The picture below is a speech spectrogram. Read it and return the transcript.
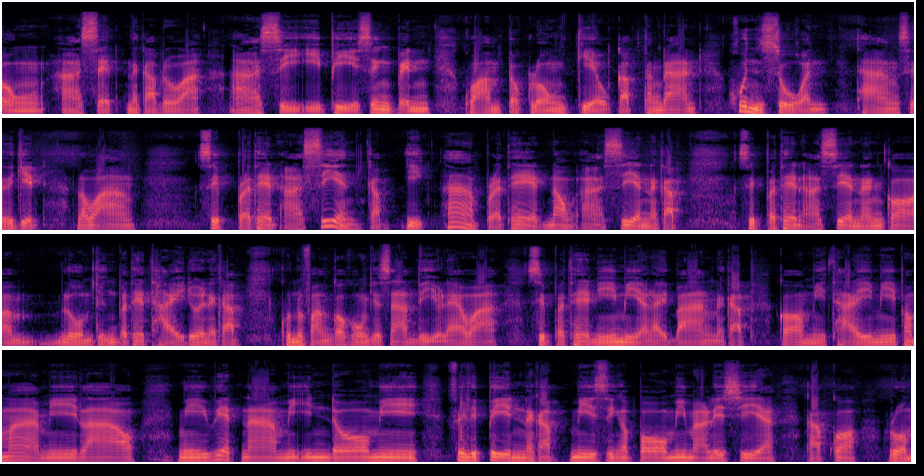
ลงอาเซนะครับหรือว่า RCEP ซึ่งเป็นความตกลงเกี่ยวกับทางด้านหุ้นส่วนทางเศรษฐกิจระหว่าง 10 ประเทศอาเซียนกับอีก 5 ประเทศนอกอาเซียนนะครับ 10 ประเทศอาเซียนนั้นก็รวมถึงประเทศไทยด้วยนะครับ คุณผู้ฟังก็คงจะทราบดีอยู่แล้วว่า 10 ประเทศนี้มีอะไรบ้างนะครับ ก็มีไทยมีพม่า มีลาว มีเวียดนาม มีอินโด มีฟิลิปปินส์นะครับมีสิงคโปร์มีมาเลเซียครับก็รวม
